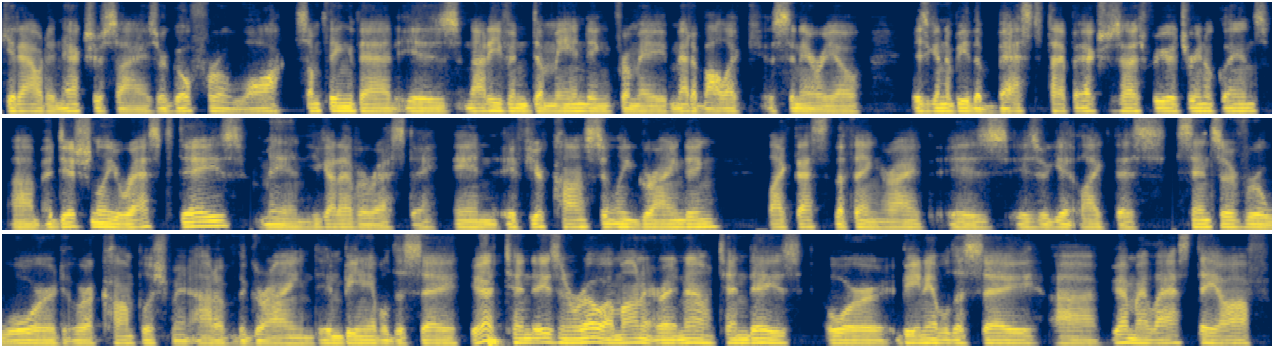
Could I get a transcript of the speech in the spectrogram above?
get out and exercise or go for a walk something that is not even demanding from a metabolic scenario is going to be the best type of exercise for your adrenal glands. Um, additionally, rest days, man, you got to have a rest day. And if you're constantly grinding, like that's the thing right? Is is we get like this sense of reward or accomplishment out of the grind and being able to say yeah 10 days in a row i'm on it right now 10 days. Or being able to say uh, yeah my last day off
